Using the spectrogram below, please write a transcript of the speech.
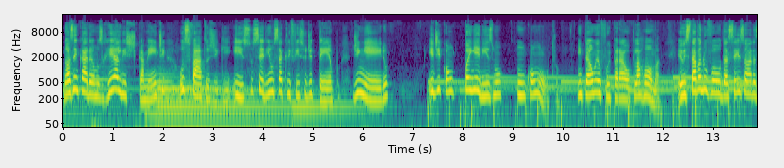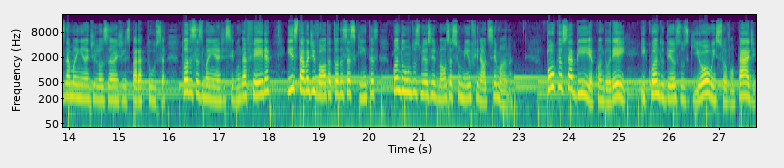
Nós encaramos realisticamente os fatos de que isso seria um sacrifício de tempo, dinheiro e de companheirismo um com o outro. Então eu fui para Oklahoma. Eu estava no voo das 6 horas da manhã de Los Angeles para Tulsa, todas as manhãs de segunda-feira, e estava de volta todas as quintas, quando um dos meus irmãos assumiu o final de semana. Pouco eu sabia, quando orei e quando Deus nos guiou em Sua vontade,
